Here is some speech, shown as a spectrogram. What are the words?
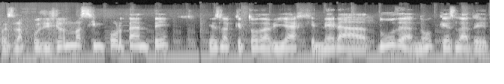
pues la posición más importante es la que todavía genera duda, ¿no? Que es la de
